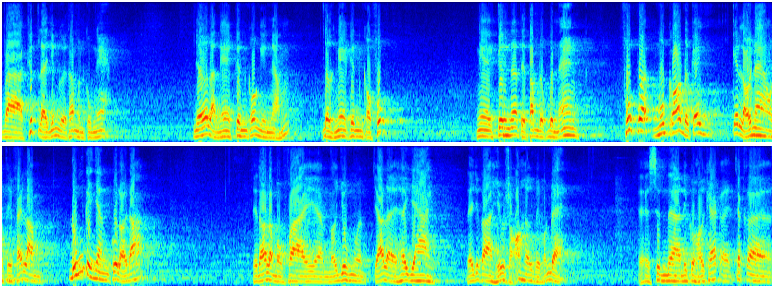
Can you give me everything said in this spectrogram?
và khích lệ những người thân mình cùng nghe. Nhớ là nghe kinh có nghiền ngẫm đừng nghe kinh cầu phúc. Nghe kinh thì tâm được bình an. Phúc muốn có được cái cái loại nào thì phải làm đúng cái nhân của loại đó. Thì đó là một vài à, nội dung trả lời hơi dài để chúng ta hiểu rõ hơn về vấn đề. Để xin à, đi câu hỏi khác. Chắc à,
